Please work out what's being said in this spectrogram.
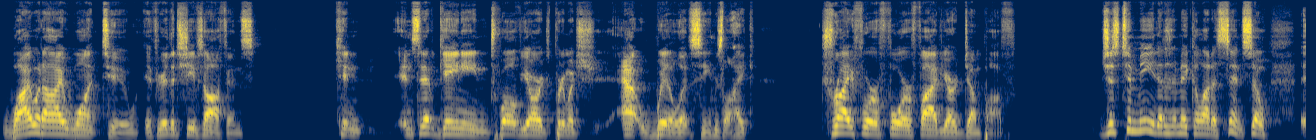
Why would I want to, if you're the Chiefs offense, can instead of gaining 12 yards pretty much at will, it seems like, try for a four or five yard dump off? Just to me, that doesn't make a lot of sense. So, uh,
